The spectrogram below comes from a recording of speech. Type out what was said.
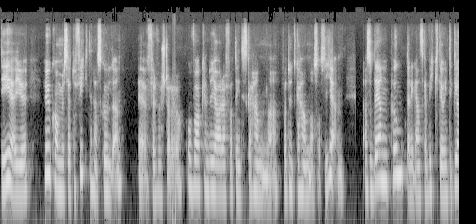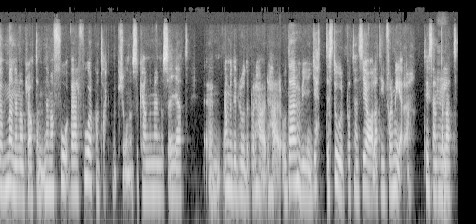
det är ju hur kommer det sig att du fick den här skulden? Eh, för det första då. Och vad kan du göra för att, det inte ska hamna, för att du inte ska hamna hos oss igen? Alltså den punkten är ganska viktig att inte glömma när man, pratar, när man får, väl får kontakt med personen så kan de ändå säga att ja, men det berodde på det här och det här. Och där har vi en jättestor potential att informera. Till exempel mm. att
